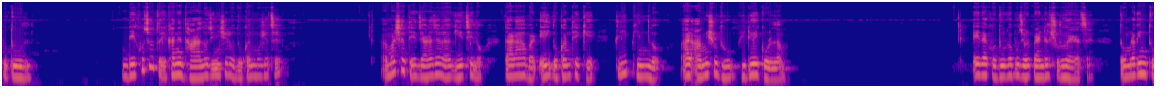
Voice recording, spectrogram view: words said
পুতুল। দেখেছ তো এখানে ধারালো জিনিসেরও দোকান বসেছে? আমার সাথে যারা যারা গিয়েছিল, তারা আবার এই দোকান থেকে ক্লিপ কিনলো আর আমি শুধু ভিডিওই করলাম। এই দেখো দুর্গাপুজোর প্যান্ডেল শুরু হয়ে গেছে। তোমরা কিন্তু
